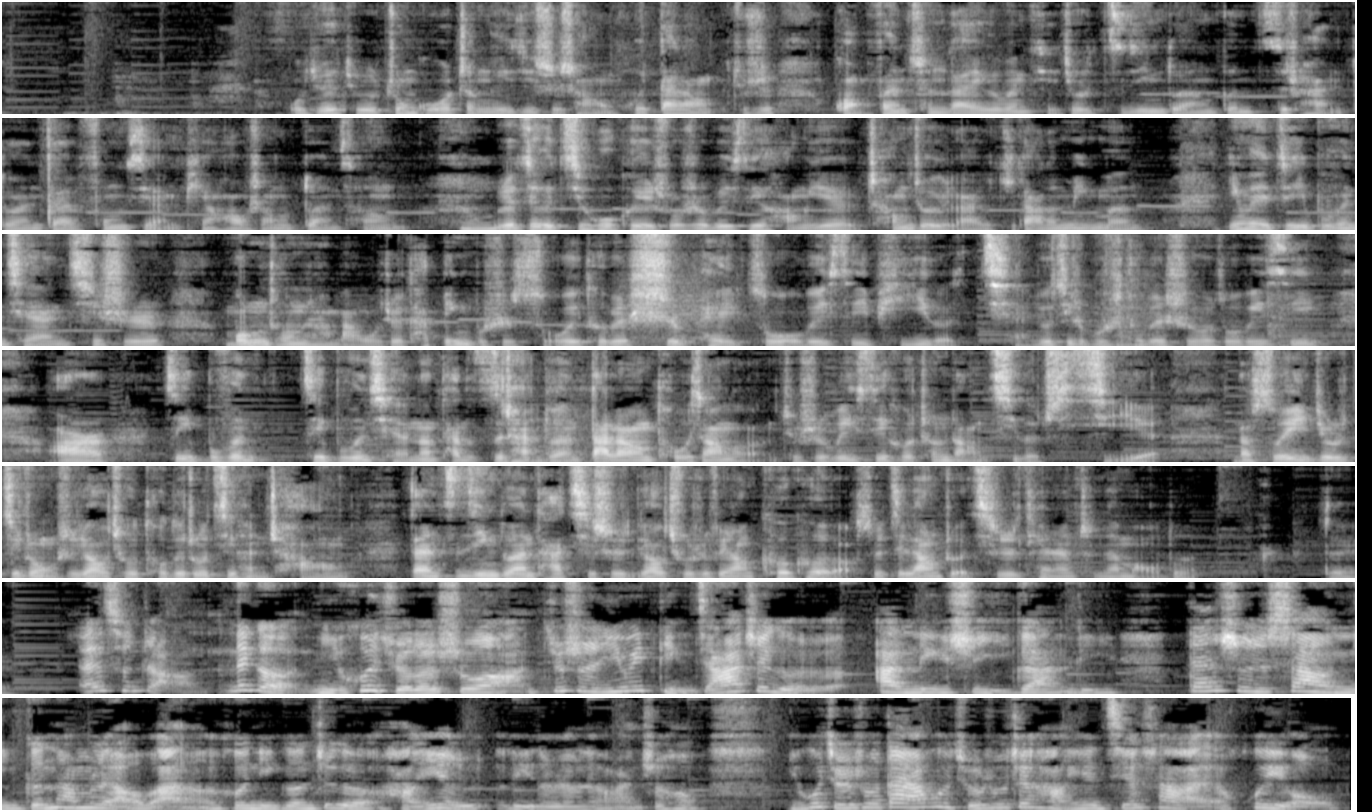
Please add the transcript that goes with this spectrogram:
我觉得就是中国整个一级市场会大量就是广泛存在一个问题，就是资金端跟资产端在风险偏好上的断层。我觉得这个几乎可以说是 VC 行业长久以来最大的命门，因为这一部分钱其实某种程度上吧，我觉得它并不是所谓特别适配做 VCPE 的钱，尤其是不是特别适合做 VC，而这一部分这部分钱呢，它的资产端大量投向了就是 VC 和成长期的企业，那所以就是这种是要求投资周期很长，但资金端它其实要求是非常苛刻的。所以这两者其实天然存在矛盾，对。哎，村长，那个你会觉得说啊，就是因为顶家这个案例是一个案例，但是像你跟他们聊完，和你跟这个行业里的人聊完之后，你会觉得说，大家会觉得说这个行业接下来会有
